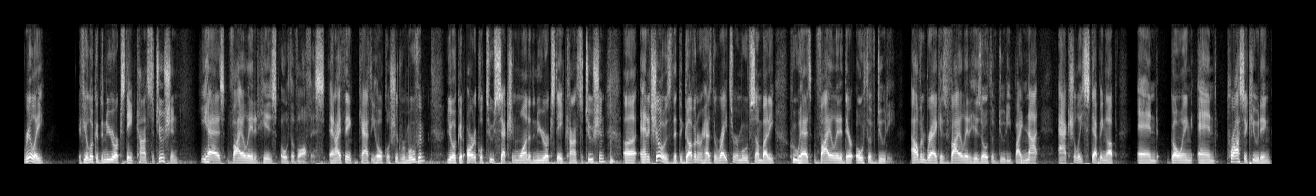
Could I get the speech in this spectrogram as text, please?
really, if you look at the New York State Constitution, he has violated his oath of office. And I think Kathy Hochul should remove him. You look at Article 2, Section 1 of the New York State Constitution, uh, and it shows that the governor has the right to remove somebody who has violated their oath of duty. Alvin Bragg has violated his oath of duty by not actually stepping up and going and prosecuting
